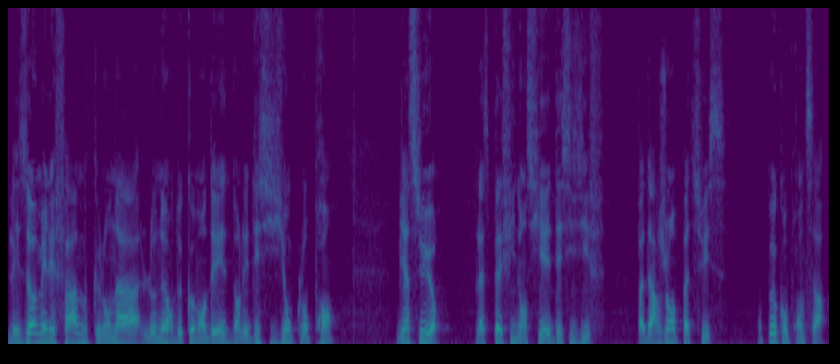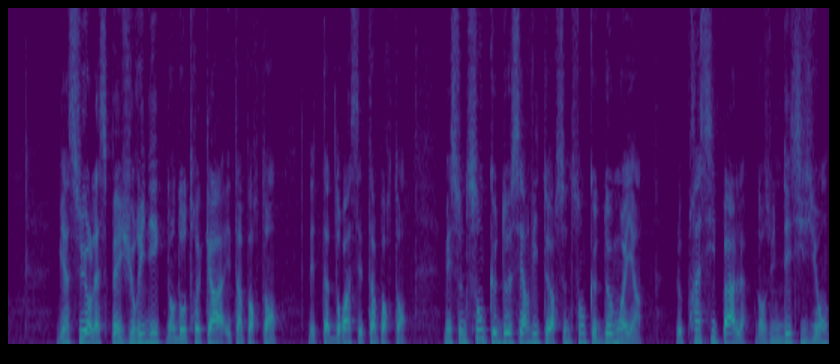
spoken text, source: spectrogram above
les hommes et les femmes que l'on a l'honneur de commander dans les décisions que l'on prend. Bien sûr, l'aspect financier est décisif. Pas d'argent, pas de Suisse. On peut comprendre ça. Bien sûr, l'aspect juridique, dans d'autres cas, est important. L'état de droit, c'est important. Mais ce ne sont que deux serviteurs, ce ne sont que deux moyens. Le principal dans une décision,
